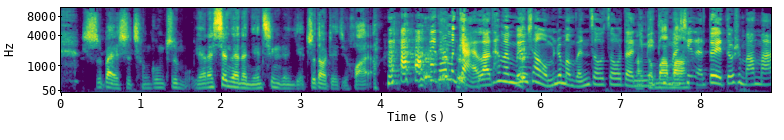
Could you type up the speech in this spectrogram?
失败是成功之母。原来现在的年轻人也知道这句话呀。对他们改了，他们没有像我们这么文绉绉的，啊你没听吗？都妈妈对，都是妈妈，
